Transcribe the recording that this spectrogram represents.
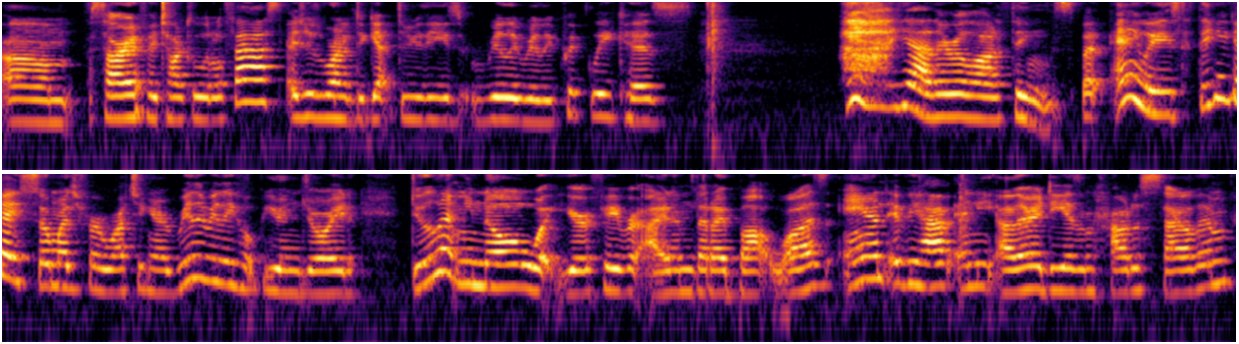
Um, sorry if I talked a little fast. I just wanted to get through these really, really quickly because yeah, there were a lot of things. But anyways, thank you guys so much for watching. I really, really hope you enjoyed. Do let me know what your favorite item that I bought was. And if you have any other ideas on how to style them,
